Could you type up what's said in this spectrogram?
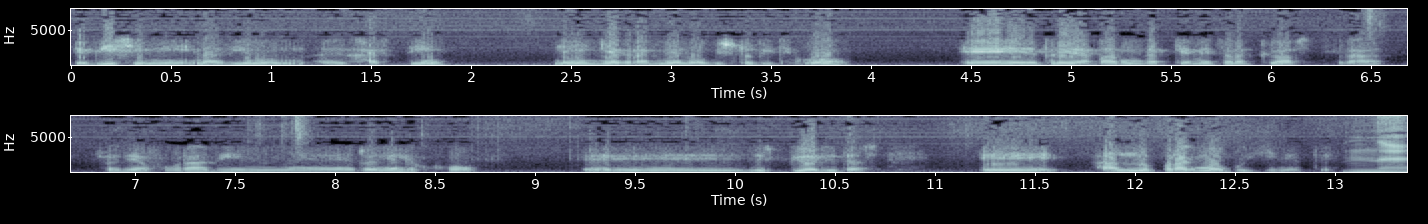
επίσημη να δίνουν ε, χαρτί εγγεγραμμένο πιστοποιητικό ε, πρέπει να πάρουν κάποια μέτρα πιο αυστηρά σε ό,τι αφορά την, ε, τον έλεγχο ε, της ποιότητας. Ε, άλλο πράγμα που γίνεται ναι.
